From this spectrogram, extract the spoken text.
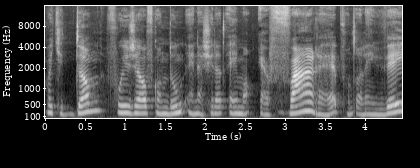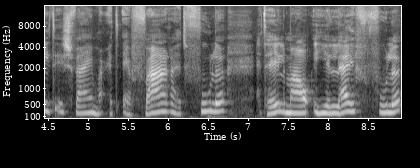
wat je dan voor jezelf kan doen. En als je dat eenmaal ervaren hebt, want alleen weten is fijn, maar het ervaren, het voelen, het helemaal in je lijf voelen.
